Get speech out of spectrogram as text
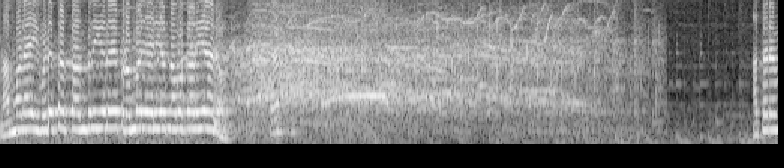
നമ്മളെ ഇവിടുത്തെ തന്ത്രിയുടെ ബ്രഹ്മചാരിയം നമുക്കറിയാലോ. അത്തരം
